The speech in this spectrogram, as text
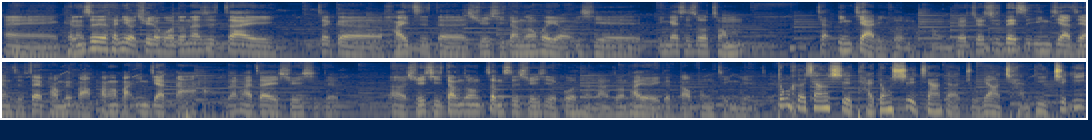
诶、可能是很有趣的活动，但是在这个孩子的学习当中，会有一些，应该是说从叫音架理论嘛，我们就就是类似音架这样子，在旁边把帮他把音架搭好，让他在学习的。呃，学习当中，正式学习的过程当中，他有一个高峰经验。东河乡是台东世家的主要产地之一，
